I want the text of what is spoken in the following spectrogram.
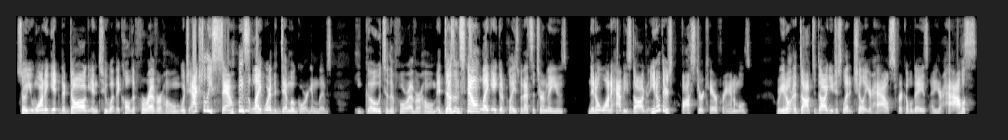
So you want to get the dog into what they call the forever home, which actually sounds like where the Demogorgon lives. You go to the forever home. It doesn't sound like a good place, but that's the term they use. They don't want to have these dogs. You know, there's foster care for animals where you don't adopt a dog, you just let it chill at your house for a couple days. At your house.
